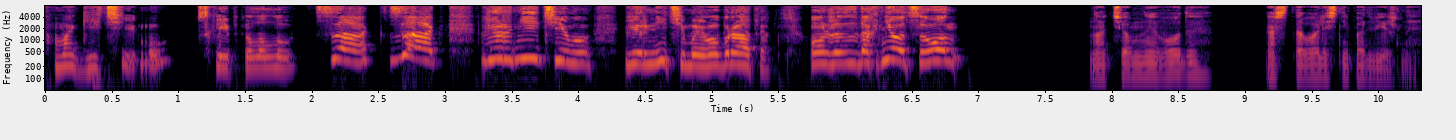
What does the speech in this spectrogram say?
«Помогите ему», — всхлипнула Лу. «Зак, Зак, верните его! Верните моего брата! Он же задохнется, он...» Но темные воды оставались неподвижны.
